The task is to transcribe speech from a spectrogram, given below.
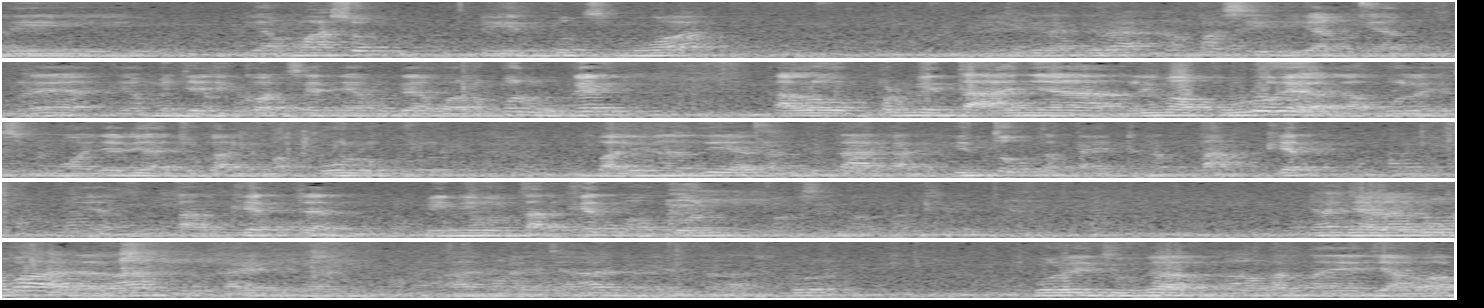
dari yang masuk di input semua. Kira-kira apa sih yang yang sebenarnya yang menjadi konsennya berbeda walaupun mungkin kalau permintaannya 50 ya nggak boleh semuanya diajukan 50 kembali nanti akan kita akan hitung terkait dengan target. Yang target dan minimum target maupun maksimal target. Yang jangan lupa adalah terkait dengan bacaan dan literatur boleh juga melakukan tanya jawab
